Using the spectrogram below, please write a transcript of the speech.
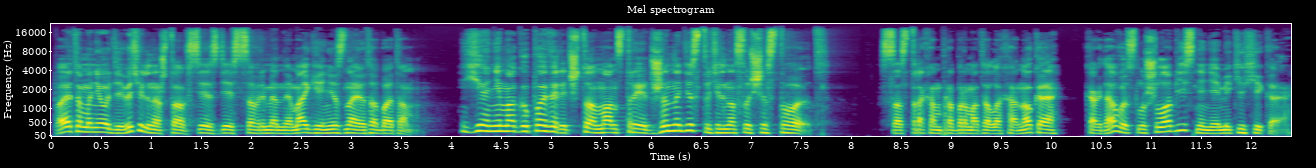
поэтому неудивительно, что все здесь современной магии не знают об этом. «Я не могу поверить, что монстры и джинны действительно существуют», со страхом пробормотала Ханока, когда выслушала объяснение Микихика.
